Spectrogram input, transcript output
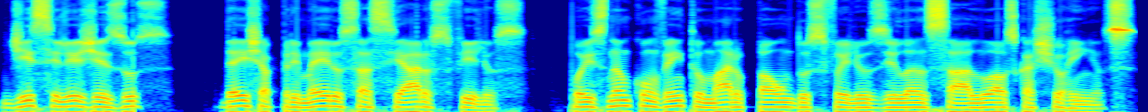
Disse-lhe Jesus: Deixa primeiro saciar os filhos, pois não convém tomar o pão dos filhos e lançá-lo aos cachorrinhos.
